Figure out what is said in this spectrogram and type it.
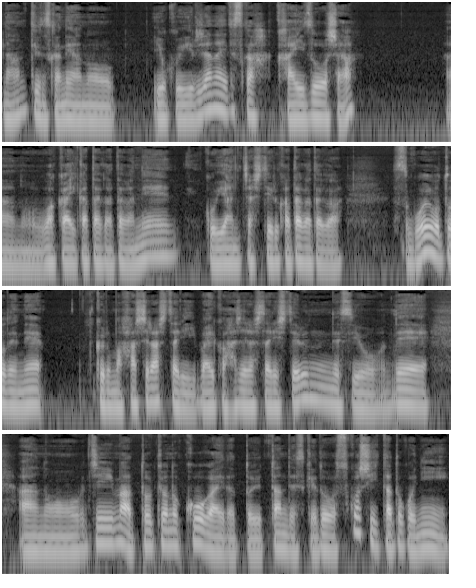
何て言うんですかねあのよくいるじゃないですか。改造車あの若い方々がねこうやんちゃしてる方々がすごい音でね車走らせたりバイク走らせたりしてるんですよ。であのうちまあ東京の郊外だと言ったんですけど少し行ったとこに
